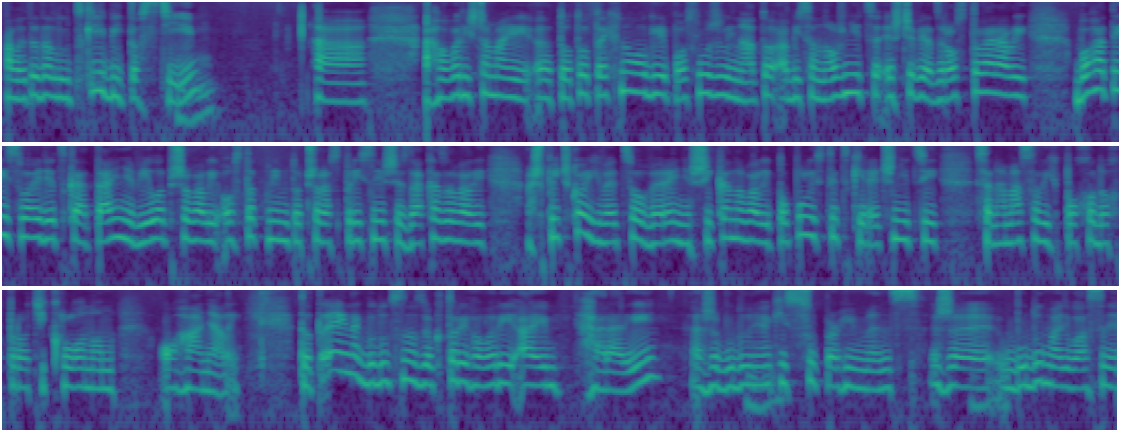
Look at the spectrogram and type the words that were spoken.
ale teda ľudských bytostí. Mm-hmm. A, a hovoríš tam aj, e, toto technológie poslúžili na to, aby sa nožnice ešte viac roztvárali, bohatí svoje decká tajne vylepšovali, ostatným to čoraz prísnejšie zakazovali a špičkových vedcov verejne šikanovali, populistickí rečníci sa na masových pochodoch proti klonom oháňali. Toto je inak budúcnosť, o ktorej hovorí aj Harari, a že budú mhm. nejakí superhumans, že budú mať vlastne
